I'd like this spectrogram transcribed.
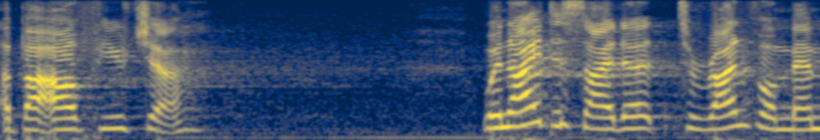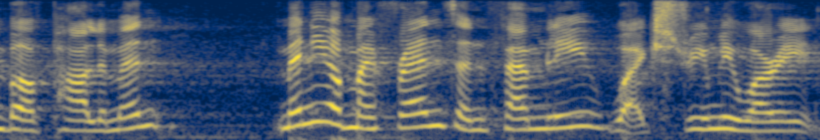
about our future. When I decided to run for Member of Parliament, many of my friends and family were extremely worried.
